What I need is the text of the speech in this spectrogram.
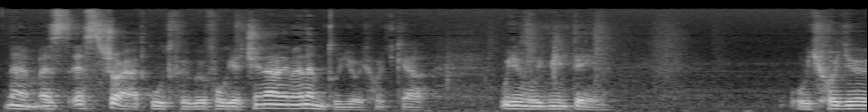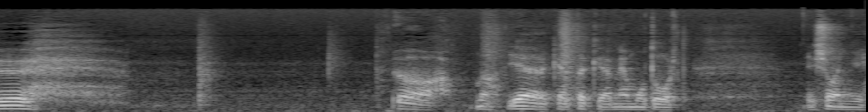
Nem, ez, ez saját kútfőből fogja csinálni, mert nem tudja, hogy hogy kell. Ugyanúgy, mint én. Úgyhogy... Ö... Ah, na, jelre kell tekerni a motort. És annyi.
